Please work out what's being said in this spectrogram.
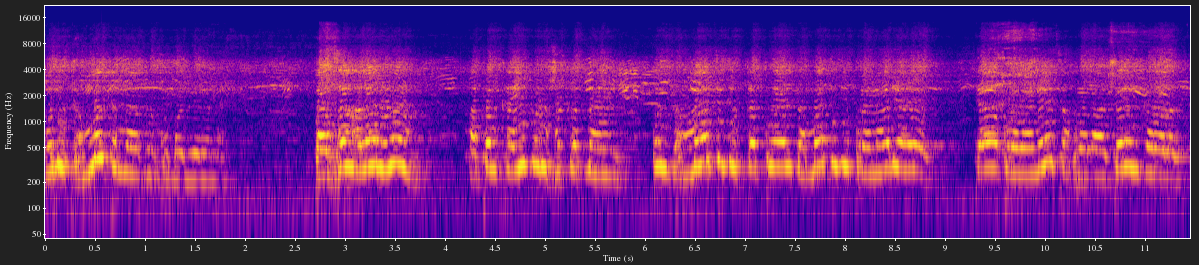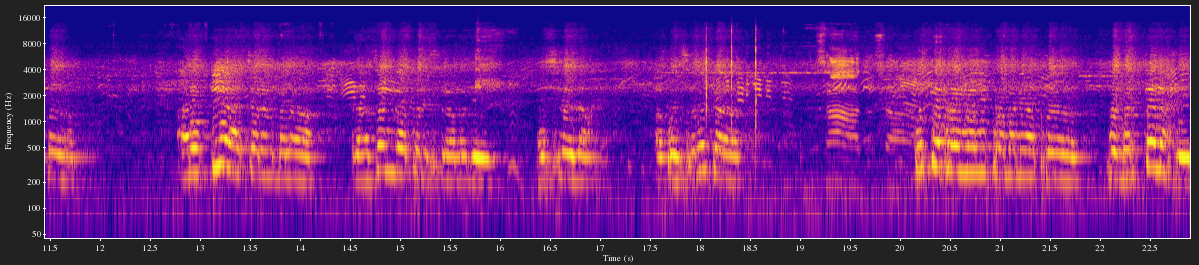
पण धम्म त्यांना अजून समजलेला नाही. पैसा आला म्हणून आपण काही करू शकत नाही. पण धम्माचे जे तत्व आहे धम्माची जी प्रणाली आहे त्याप्रमाणेच आपल्याला आचरण करावं लागतं. आणि ते आचरण मला राजंगा परिसरामध्ये दिसलेलं आहे. आपण सर्व त्या बुद्ध प्रणालीप्रमाणे आपलं जे वर्तन आहे.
